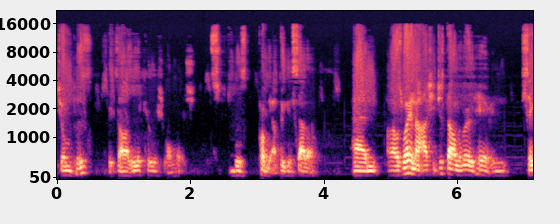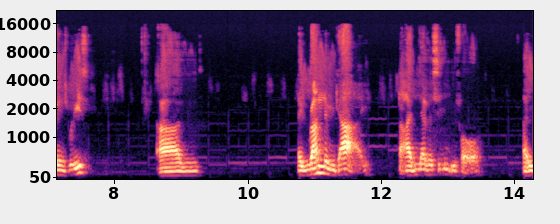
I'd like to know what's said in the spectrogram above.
jumpers. It's our licorice one, which was probably our biggest seller. Um, and I was wearing that actually just down the road here in Sainsbury's. And a random guy that I'd never seen before, a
